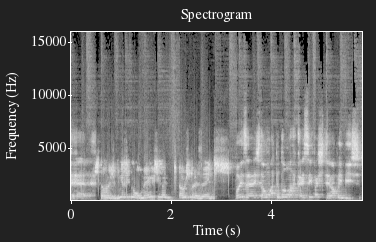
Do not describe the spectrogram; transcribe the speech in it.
Estamos virtualmente, mas estamos presentes. Pois é, estão tentando marcar isso aí faz tempo, hein, bicho?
